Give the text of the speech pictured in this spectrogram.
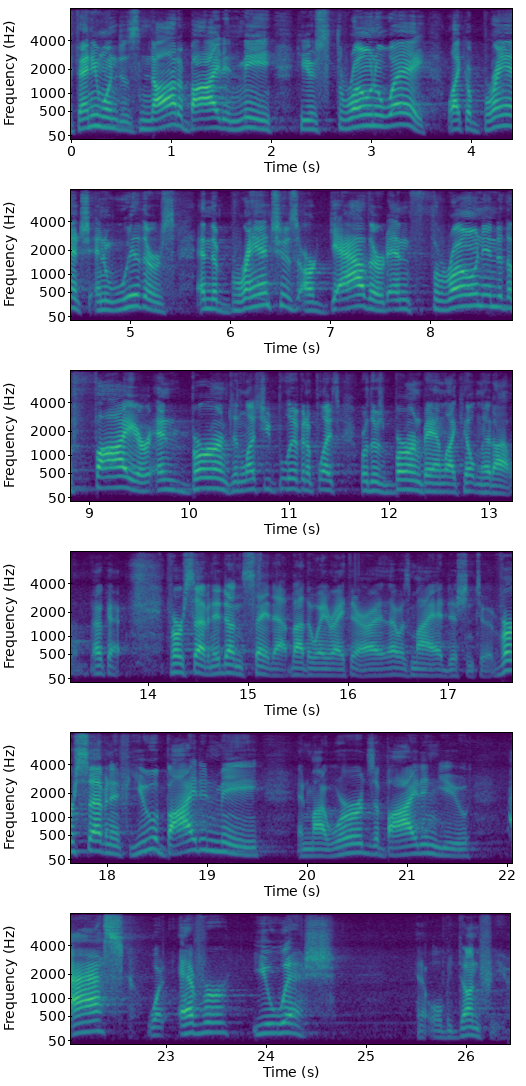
if anyone does not abide in me, he is thrown away like a branch and withers, and the branches are gathered and thrown into the fire and burned, unless you live in a place where there's burn ban like Hilton Head Island. Okay. Verse 7, it doesn't say that, by the way, right there. Right, that was my addition to it. Verse 7 If you abide in me and my words abide in you, ask whatever you wish, and it will be done for you.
